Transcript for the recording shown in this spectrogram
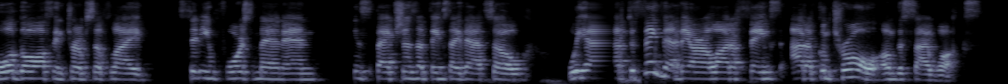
hold off in terms of like city enforcement and inspections and things like that. So we have to think that there are a lot of things out of control on the sidewalks.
